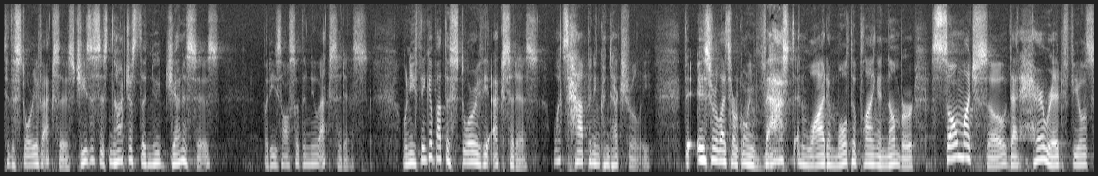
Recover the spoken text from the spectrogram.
to the story of Exodus, Jesus is not just the new Genesis, but he's also the new Exodus. When you think about the story of the Exodus, what's happening contextually? The Israelites are growing vast and wide and multiplying in number, so much so that Herod feels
